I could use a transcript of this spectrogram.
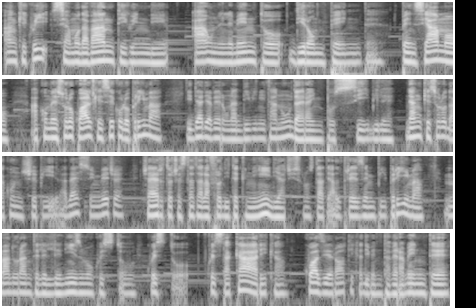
anche qui siamo davanti quindi a un elemento dirompente. Pensiamo a come solo qualche secolo prima l'idea di avere una divinità nuda era impossibile, neanche solo da concepire. Adesso invece, certo, c'è stata l'Afrodite Cnidia, ci sono stati altri esempi prima, ma durante l'ellenismo questo, questo, questa carica quasi erotica diventa veramente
